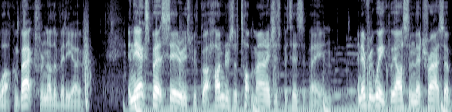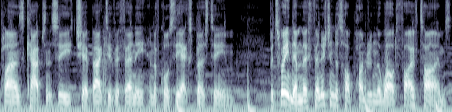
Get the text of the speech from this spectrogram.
Welcome back for another video. In the expert series, we've got hundreds of top managers participating, and every week we ask them their transfer plans, captaincy, chip active if any, and of course the experts team. Between them, they've finished in the top 100 in the world five times,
